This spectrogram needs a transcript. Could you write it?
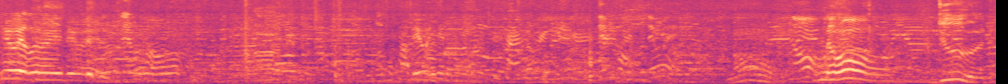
Do it, Louis, do it. Do it. Do it. No. No. No. Dude.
